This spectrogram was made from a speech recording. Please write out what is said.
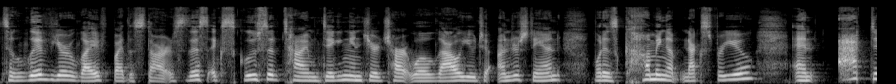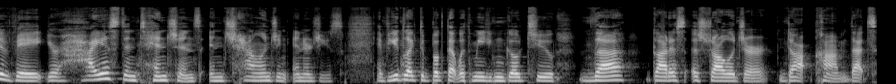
to live your life by the stars. This exclusive time digging into your chart will allow you to understand what is coming up next for you and activate your highest intentions and challenging energies. If you'd like to book that with me, you can go to thegoddessastrologer.com. That's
